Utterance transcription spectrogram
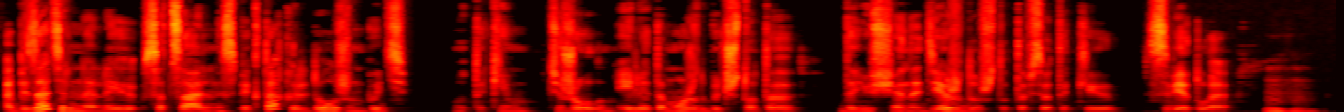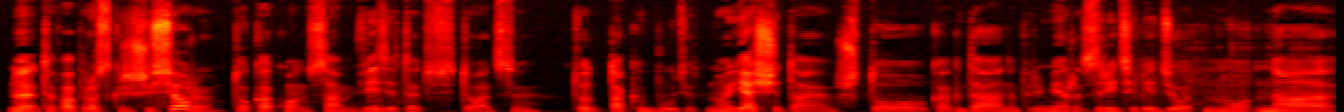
Обязательно ли социальный спектакль должен быть вот таким тяжелым? Или это может быть что-то дающее надежду, что-то все-таки светлое? Угу. Ну, это вопрос к режиссеру, то, как он сам видит эту ситуацию то так и будет. Но я считаю, что когда, например, зритель идет но на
